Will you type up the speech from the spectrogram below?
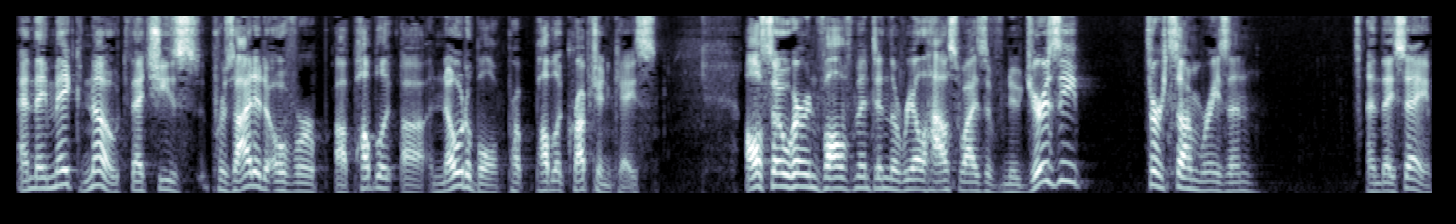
and they make note that she's presided over a public, uh, notable public corruption case. Also, her involvement in the Real Housewives of New Jersey for some reason. And they say,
